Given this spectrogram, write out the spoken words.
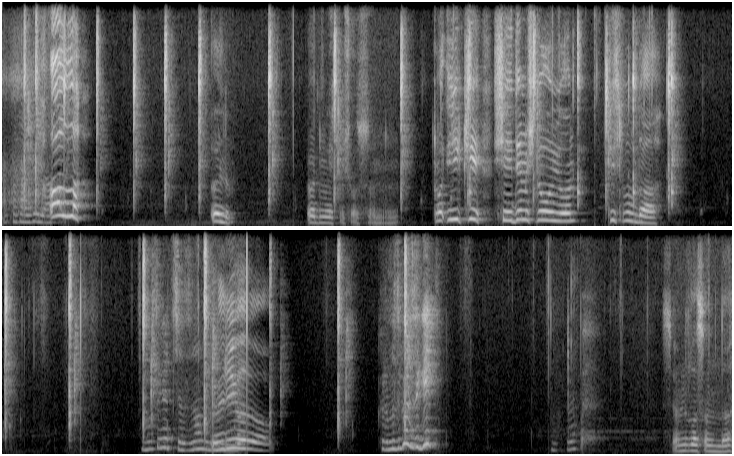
O kadar değil ya. Allah! Öldüm. Öldüm geçmiş olsun. O iyi ki şey demiş de oyun. Pis bulda. Nasıl geçeceğiz lan? Ölüyorum. Kırmızı gözlü git. Söndü la sonunda.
